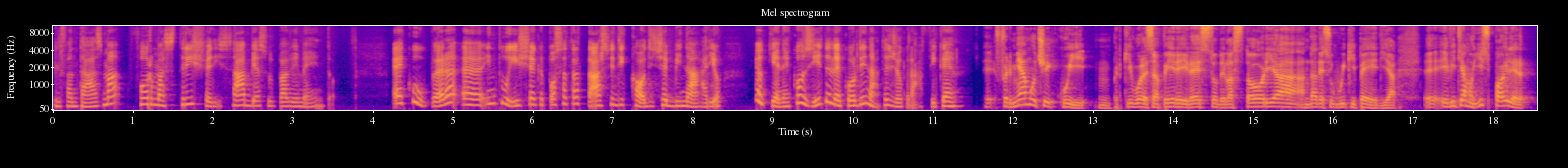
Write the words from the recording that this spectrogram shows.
il fantasma forma strisce di sabbia sul pavimento e Cooper eh, intuisce che possa trattarsi di codice binario e ottiene così delle coordinate geografiche. Eh, fermiamoci qui, mm, per chi vuole sapere il resto della storia andate su Wikipedia, eh, evitiamo gli spoiler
